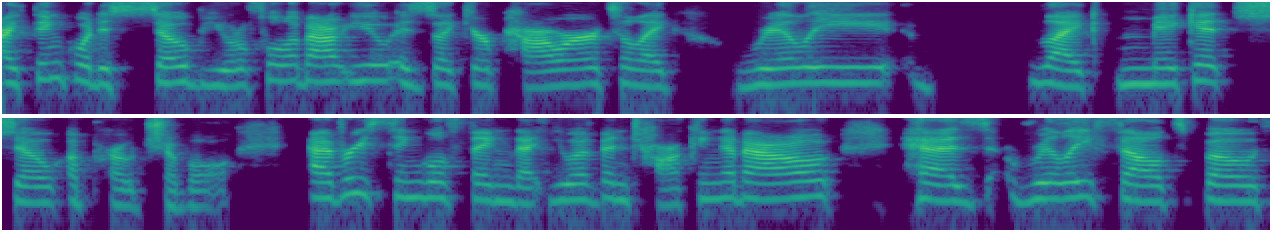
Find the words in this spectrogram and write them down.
i think what is so beautiful about you is like your power to like really like make it so approachable. Every single thing that you have been talking about has really felt both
